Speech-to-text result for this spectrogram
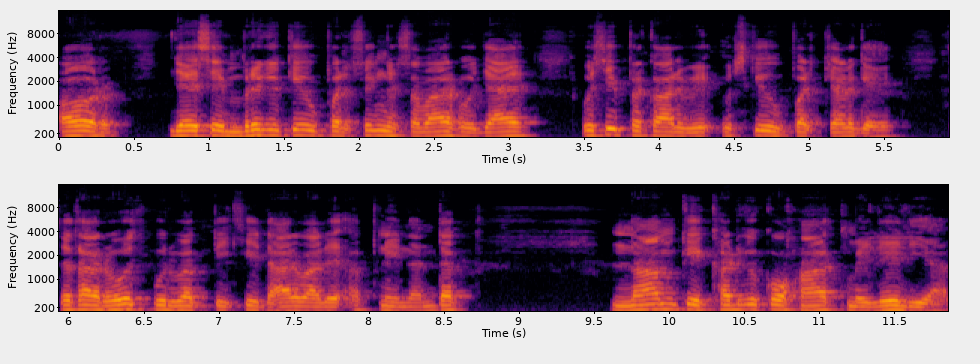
और जैसे मृग के ऊपर सिंह सवार हो जाए, उसी प्रकार वे उसके ऊपर चढ़ गए तथा रोजपूर्वक तीखी धार वाले अपने नंदक नाम के खड्ग को हाथ में ले लिया।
